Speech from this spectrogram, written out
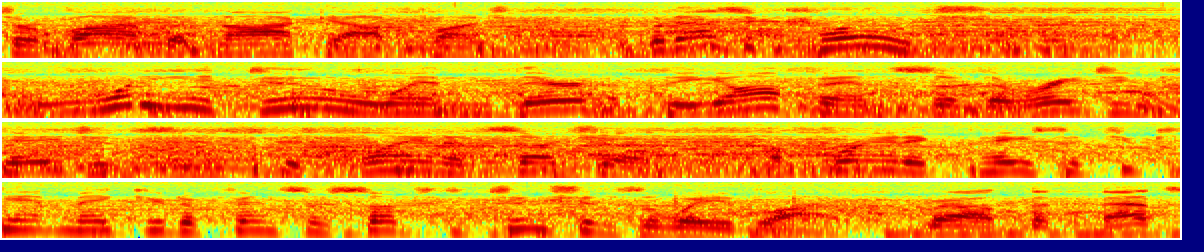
survived the knockout punch. But as a coach, what do you do when they're, the offense of the Raging Cajuns is, is playing at such a, a, frantic pace that you can't make your defensive substitutions the way you'd like? Well, but that's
